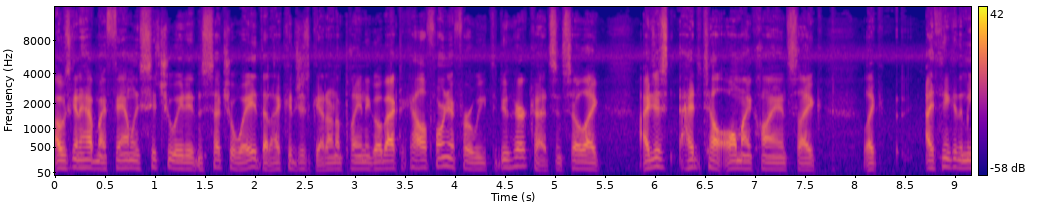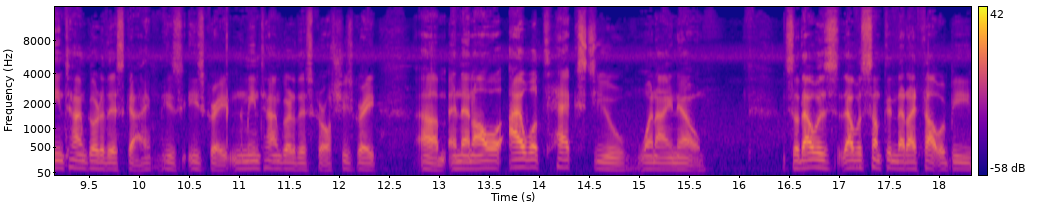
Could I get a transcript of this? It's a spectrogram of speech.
I was going to have my family situated in such a way that I could just get on a plane and go back to California for a week to do haircuts. And so like I just had to tell all my clients like like I think in the meantime go to this guy. He's he's great. In the meantime go to this girl. She's great. Um, and then I'll I will text you when I know. So that was that was something that I thought would be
